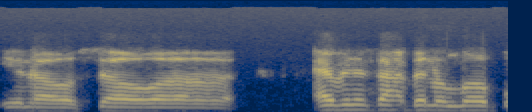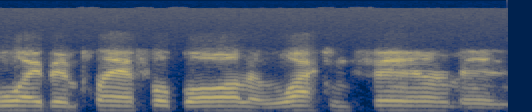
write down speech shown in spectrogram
You know, so uh, ever since I've been a little boy, I've been playing football and watching film and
